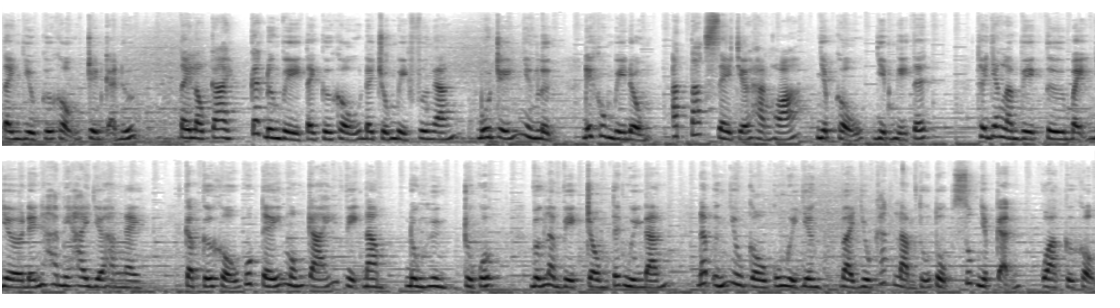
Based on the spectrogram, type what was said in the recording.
tại nhiều cửa khẩu trên cả nước. Tại Lào Cai, các đơn vị tại cửa khẩu đã chuẩn bị phương án, bố trí nhân lực để không bị động, ách tắc xe chở hàng hóa, nhập khẩu dịp nghỉ Tết. Thời gian làm việc từ 7 giờ đến 22 giờ hàng ngày. Cặp cửa khẩu quốc tế Móng Cái, Việt Nam, Đông Hưng, Trung Quốc vẫn làm việc trong Tết Nguyên đán, đáp ứng nhu cầu của người dân và du khách làm thủ tục xuất nhập cảnh qua cửa khẩu,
